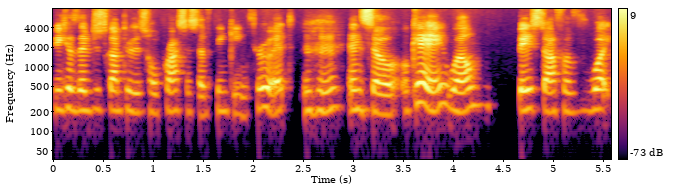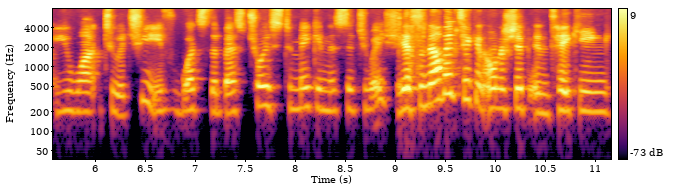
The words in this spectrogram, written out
because they've just gone through this whole process of thinking through it. Mm-hmm. And so, okay, well, based off of what you want to achieve, what's the best choice to make in this situation? Yeah, so now they've taken ownership in taking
